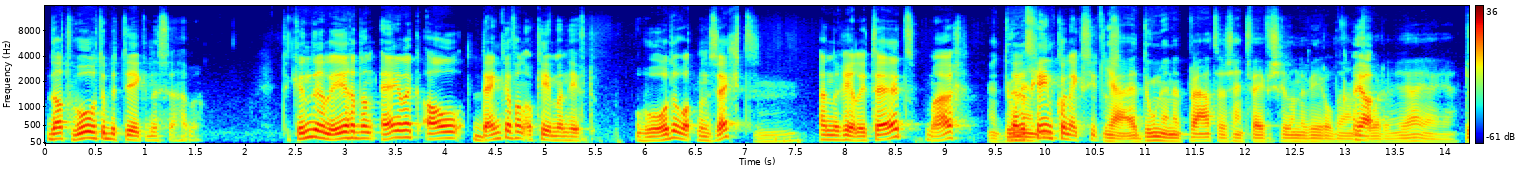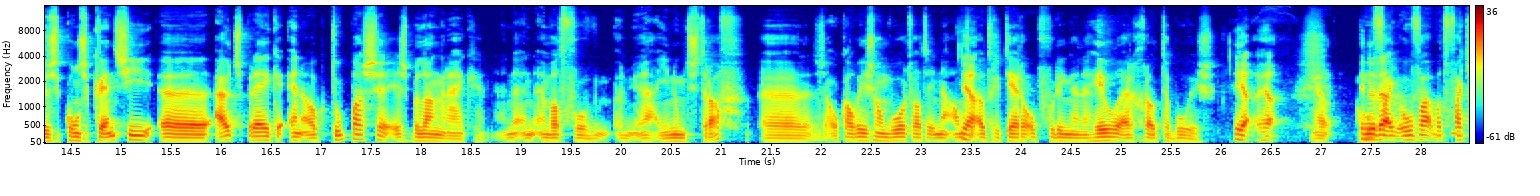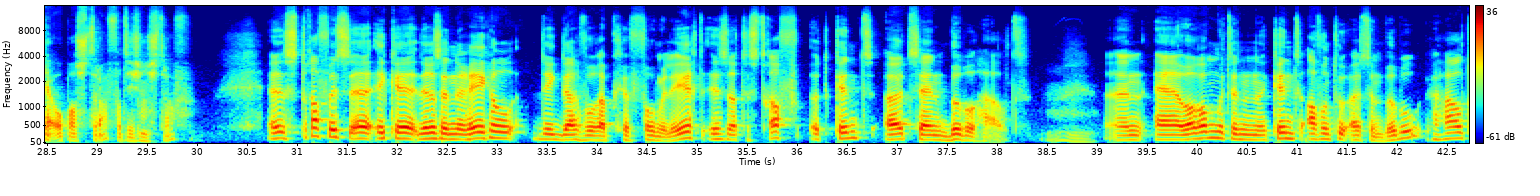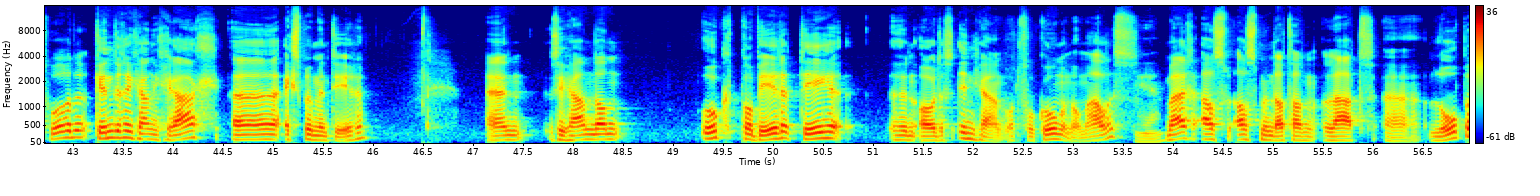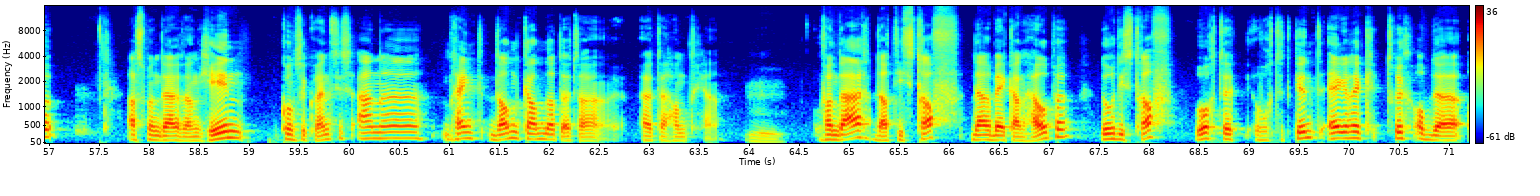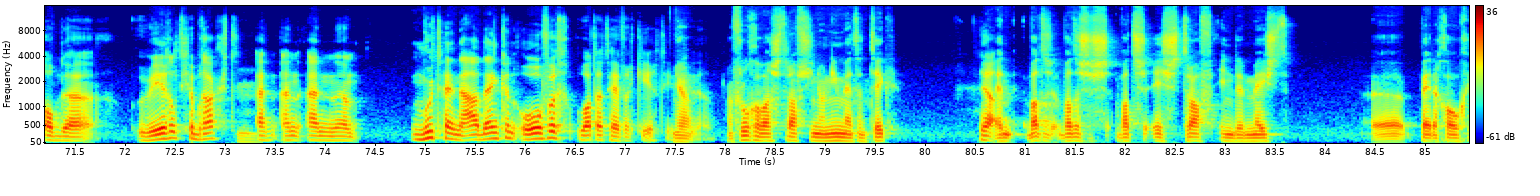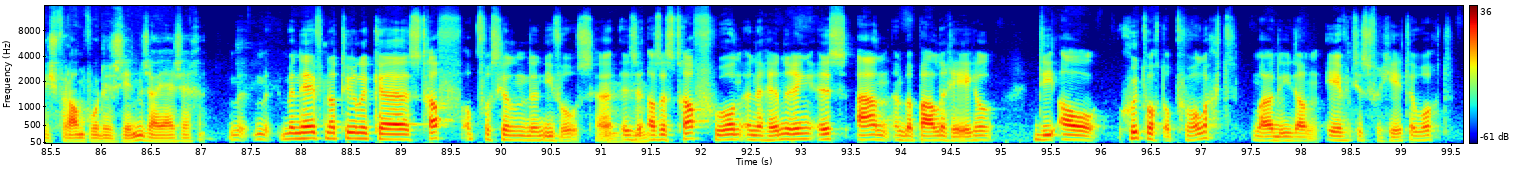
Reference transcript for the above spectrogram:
dat woorden betekenissen hebben. De kinderen leren dan eigenlijk al denken van oké, men heeft woorden, wat men zegt, en de realiteit, maar er is en- geen connectie tussen. Ja, het doen en het praten zijn twee verschillende werelden aan het Ja. worden. Ja, ja, ja. Dus de consequentie eh, uitspreken en ook toepassen is belangrijk. En, en, en wat voor, ja, je noemt straf. Eh, dat is ook alweer zo'n woord wat in de anti-autoritaire opvoeding een heel erg groot taboe is. Ja, ja. Ja. Inderdaad. hoe, wat vat jij op als straf? Wat is een straf? Eh, straf is, ik, er is een regel die ik daarvoor heb geformuleerd, is dat de straf het kind uit zijn bubbel haalt. En eh, waarom moet een kind af en toe uit zijn bubbel gehaald worden? Kinderen gaan graag eh, experimenteren. En ze gaan dan ook proberen tegen hun ouders ingaan, wat volkomen normaal is. Ja. Maar als, als men dat dan laat eh, lopen, als men daar dan geen consequenties aan brengt, dan kan dat uit de, uit de hand gaan. Vandaar dat die straf daarbij kan helpen. Door die straf wordt, de, wordt het kind eigenlijk terug op de, op de wereld gebracht en, en, en ehm, moet hij nadenken over wat dat hij verkeerd heeft Ja. gedaan. Maar vroeger was straf synoniem met een tik. Ja. En wat is, wat, is, wat is straf in de meest eh, pedagogisch verantwoorde zin, zou jij zeggen? Men heeft natuurlijk eh, straf op verschillende niveaus. Hè. Is, als een straf gewoon een herinnering is aan een bepaalde regel die al goed wordt opgevolgd, maar die dan eventjes vergeten wordt,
